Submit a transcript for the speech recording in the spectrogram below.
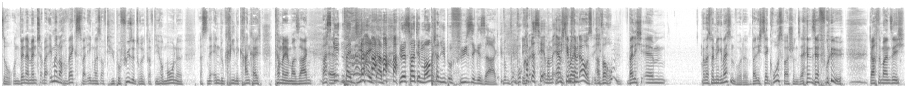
So, und wenn der Mensch aber immer noch wächst, weil irgendwas auf die Hypophyse drückt, auf die Hormone, das ist eine endokrine Krankheit, kann man ja mal sagen. Was Äh, geht denn bei dir eigentlich ab? Du hast heute Morgen schon Hypophyse gesagt. Wo, wo, kommt Ich- das her? Mal im Ja, Ernst, ich kenn mich damit aus. Ich- Aber warum? Weil ich, ähm, weil es bei mir gemessen wurde, weil ich sehr groß war schon, sehr, sehr früh. Dachte man sich,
